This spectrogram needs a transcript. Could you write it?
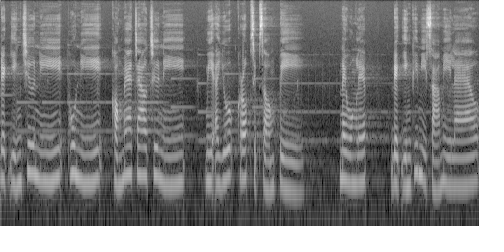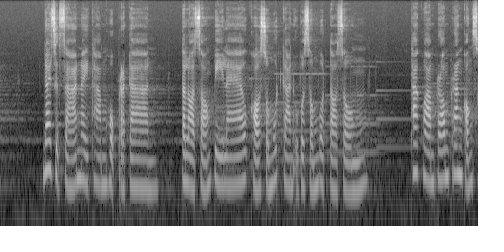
เด็กหญิงชื่อนี้ ผู้นี้ของแม่เจ้าชื่อนี้ มีอายุครบ 12 ปี ในวงเล็บ เด็กหญิงที่มีสามีแล้ว ได้ศึกษาในธรรมหกประการ ตลอดสองปีแล้วขอสมมุติการอุปสมบทต่อสงฆ์ถ้าความพร้อมพรั่งของส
